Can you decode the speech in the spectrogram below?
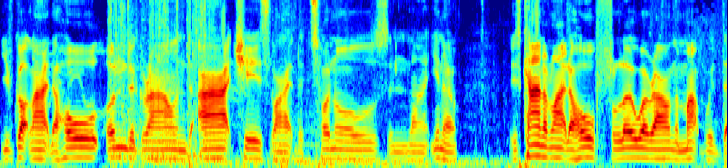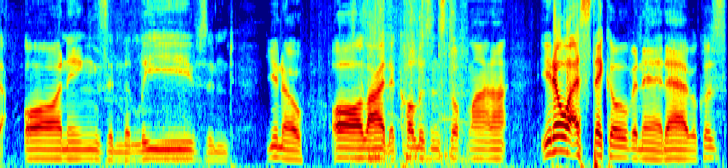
you've got like the whole underground arches, like the tunnels, and like you know, it's kind of like the whole flow around the map with the awnings and the leaves, and you know, all like the colours and stuff like that. You don't want to stick over near there because,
